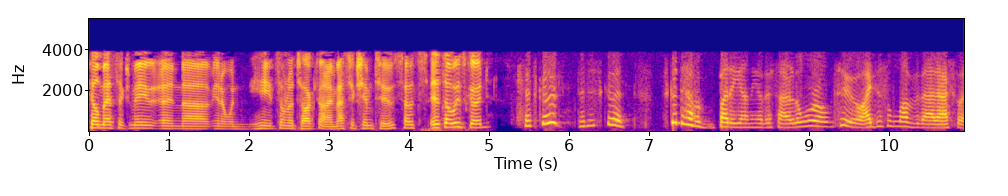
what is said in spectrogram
he'll message me, and uh, you know when he needs someone to talk to, and I message him too. So it's it's always good. That's good. That is good. It's good to have a buddy on the other side of the world too. I just love that. Actually,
